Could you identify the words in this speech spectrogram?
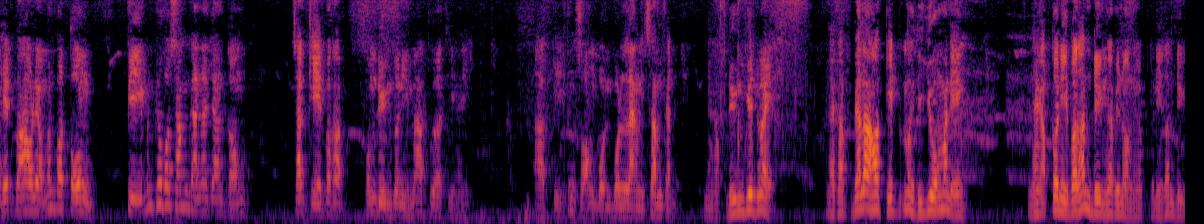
เฮ็ดวาวแล้วมันบ่ตรง ปีมันคือบ่ซ้ำกันอาจารย์ตองสังเกตป่ะครับ ผมดึงตัวนี้มากเพื่อที่ให้ปีกทั้งสองบนบนล่างนี่ซ้ำกันนะครับ ดึงยืดด้วยนะครับเวลาเขาติดมันจะยวงมันเองนะครับตัวนี้พอท่านดึงครับพี่น้องนะครับตัวนี้ท่านดึง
